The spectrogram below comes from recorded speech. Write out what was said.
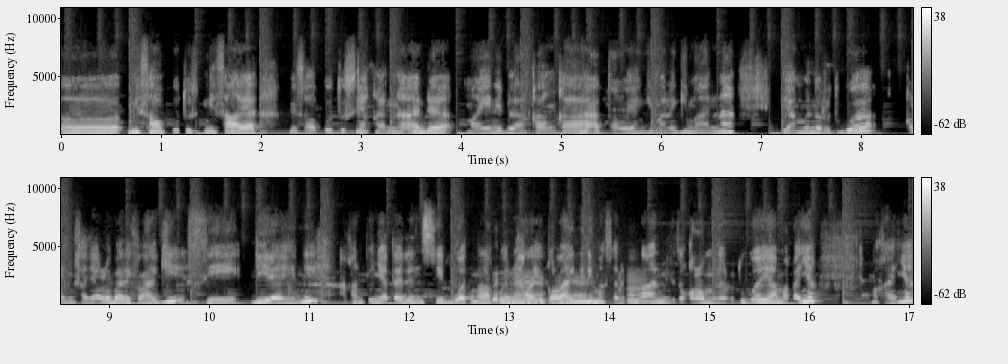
uh, misal putus misal ya misal putusnya karena ada main di belakang kah atau yang gimana gimana ya menurut gue kalau misalnya lo balik lagi si dia ini akan punya tendensi buat ngelakuin bener, hal itu bener. lagi di masa depan mm. gitu kalau menurut gue ya makanya makanya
